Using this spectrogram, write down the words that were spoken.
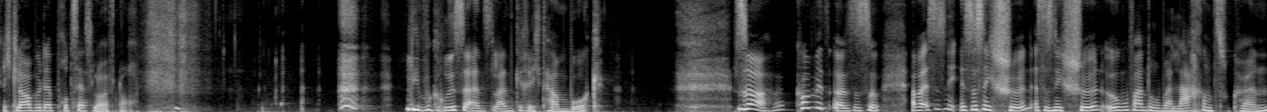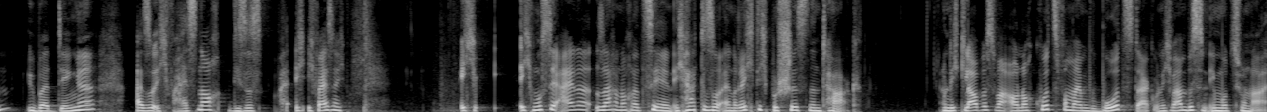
Ich glaube, der Prozess läuft noch. Grüße ans Landgericht Hamburg. So, kommen wir. Oh, es ist so. Aber ist es nicht, ist es nicht schön? Ist es nicht schön, irgendwann darüber lachen zu können, über Dinge? Also, ich weiß noch, dieses, ich, ich weiß nicht, ich, ich muss dir eine Sache noch erzählen. Ich hatte so einen richtig beschissenen Tag. Und ich glaube, es war auch noch kurz vor meinem Geburtstag und ich war ein bisschen emotional.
